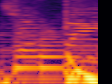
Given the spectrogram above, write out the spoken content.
righteous.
